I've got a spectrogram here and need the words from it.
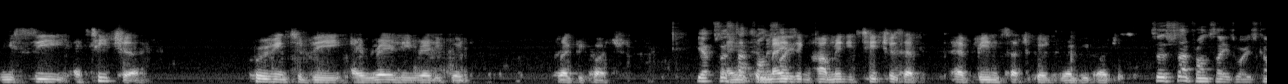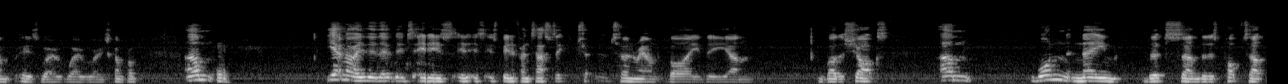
we see a teacher proving to be a really, really good rugby coach. Yep. So and it's amazing how many teachers have, have been such good rugby coaches. So Stade Francais is where he's come is where, where, where he's come from. Um, yeah, no, it, it, it, it is. It's, it's been a fantastic ch- turnaround by the um, by the Sharks. Um, one name that's um, that has popped up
